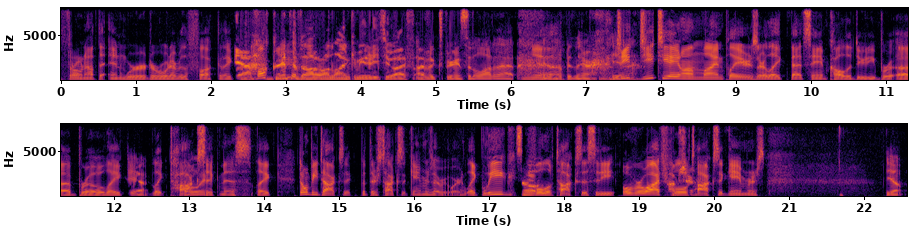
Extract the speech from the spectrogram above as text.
throwing out the n word or whatever the fuck. Like, Yeah, fuck Grand you. Theft Auto Online community too. I've I've experienced it a lot of that. Yeah. up in there. G- Yeah, GTA Online players are like that same Call of Duty bro, uh, bro like yeah. like Totally. toxicness. Like, don't be toxic, but there's toxic gamers everywhere. Like League, So- full of toxicity. Overwatch, I'm full of toxic gamers. Yep.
